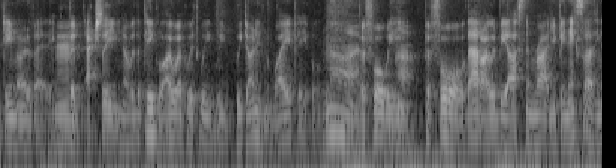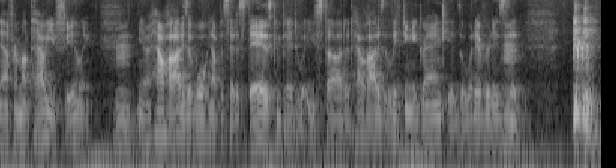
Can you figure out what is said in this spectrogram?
demotivating Mm. but actually you know with the people I work with we, we, we don't even weigh people No. before we No. before that I would be asking them right you've been exercising now for a month how are you feeling Mm. you know how hard is it walking up a set of stairs compared to where you started how hard is it lifting your grandkids or whatever it is Mm. that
